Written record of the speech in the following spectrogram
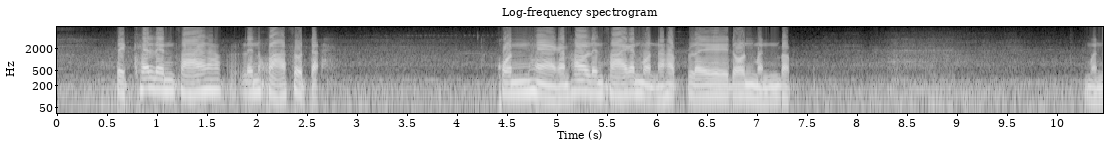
ๆ ติดแค่เลนซ้ายนะครับ เลนขวาสุดอะคนแห่กันเข้าเลนซ้ายกันหมดนะครับ เลยโดนเหมือนแบบ เหมือน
